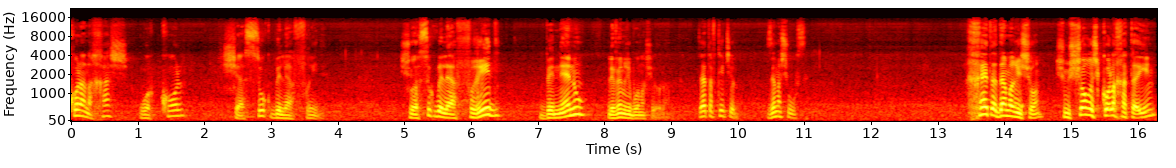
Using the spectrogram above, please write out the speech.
קול הנחש הוא הקול שעסוק בלהפריד. שהוא עסוק בלהפריד בינינו לבין ריבונו של עולם. זה התפקיד שלו, זה מה שהוא עושה. חטא אדם הראשון, שהוא שורש כל החטאים,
